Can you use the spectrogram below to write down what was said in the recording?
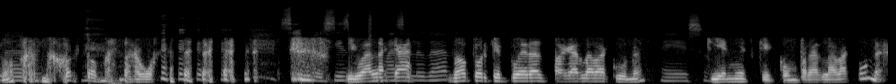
¿no? Mejor tomas agua. Pues Igual acá, no porque puedas pagar la vacuna, tienes que comprar la vacuna.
